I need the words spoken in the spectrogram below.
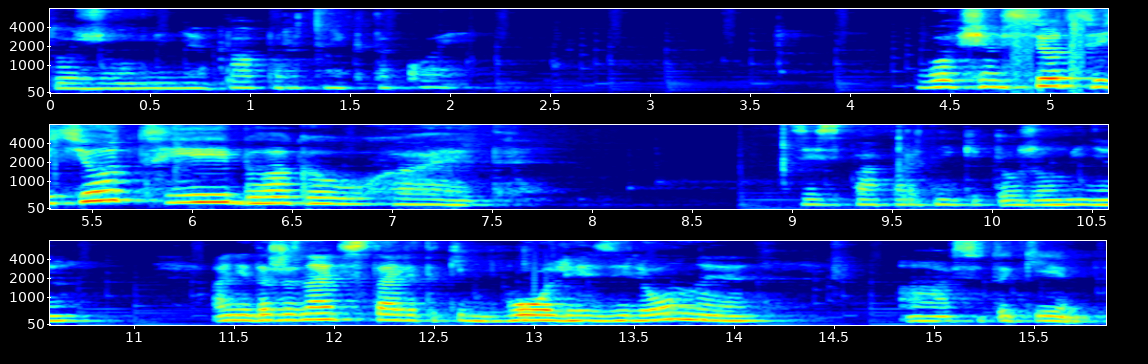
Тоже у меня папоротник такой. В общем, все цветет и благоухает. Здесь папоротники тоже у меня. Они даже, знаете, стали такие более зеленые. А, Все-таки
